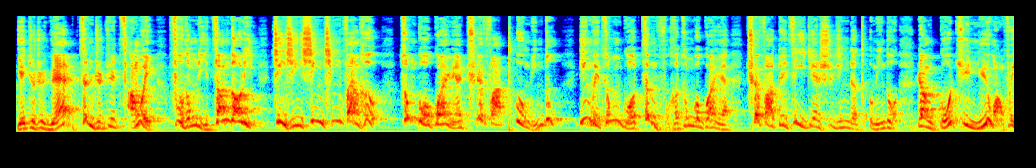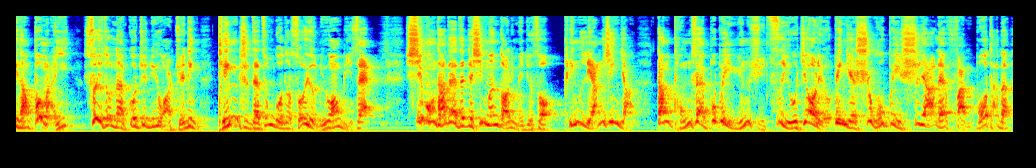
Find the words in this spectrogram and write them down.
也就是原政治局常委、副总理张高丽进行性侵犯后，中国官员缺乏透明度。因为中国政府和中国官员缺乏对这一件事情的透明度，让国际女网非常不满意。所以说呢，国际女网决定停止在中国的所有女网比赛。西蒙他在这个新闻稿里面就说：“凭良心讲，当彭帅不被允许自由交流，并且似乎被施压来反驳他的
